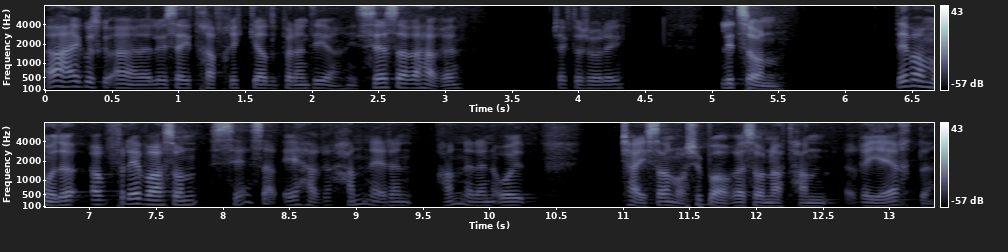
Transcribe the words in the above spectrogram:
Ja, hei, skal, eller hvis jeg traff Rikard på den tida 'Cæsar er herre'. Kjekt å se deg. Litt sånn. Det var en måte, For det var sånn Cæsar er herre. Han er den. Han er den. Og keiseren var ikke bare sånn at han regjerte.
